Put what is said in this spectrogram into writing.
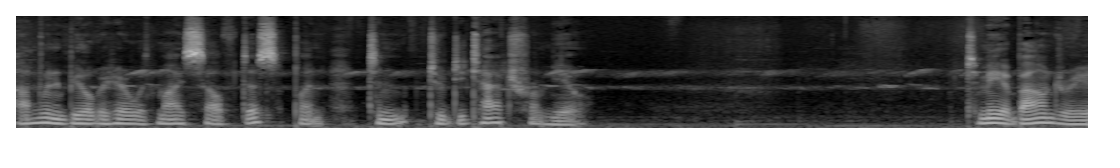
I'm going to be over here with my self discipline to to detach from you to me, a boundary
